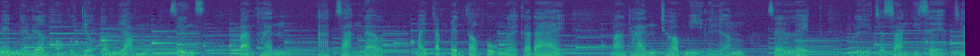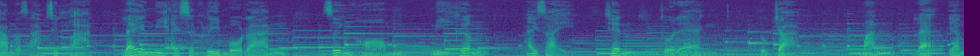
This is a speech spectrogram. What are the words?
เน้นในเรื่องของก๋วยเตี๋ยวต้มยำซึ่งบางท่านอาจสั่งแล้วไม่จำเป็นต้องปรุงเลยก็ได้ บางท่านชอบหมีเหลือง เส้นเล็ก หรือจะสั่งพิเศษชามละ 30 บาท และยังมีไอศครีมโบราณ ซึ่งหอมมีเครื่องให้ใส่ เช่น ถั่วแดง ลูกจาก มัน และยัง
